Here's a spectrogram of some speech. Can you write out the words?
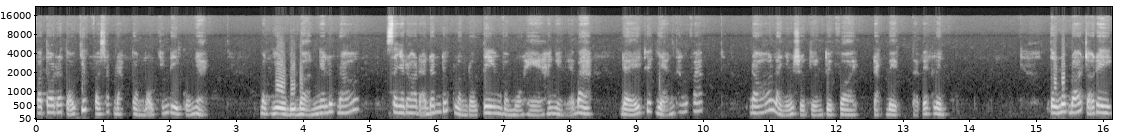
và tôi đã tổ chức và sắp đặt toàn bộ chuyến đi của ngài. Mặc dù bị bệnh ngay lúc đó, Sayadaw đã đến Đức lần đầu tiên vào mùa hè 2003 để thuyết giảng thắng Pháp. Đó là những sự kiện tuyệt vời, đặc biệt tại Berlin. Từ lúc đó trở đi,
